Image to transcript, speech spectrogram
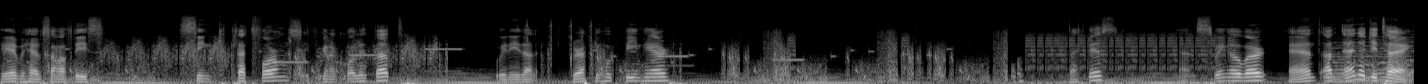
Here we have some of these sink platforms, if you're gonna call it that. We need a grappling hook beam here. Like this. And swing over. And an energy tank.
